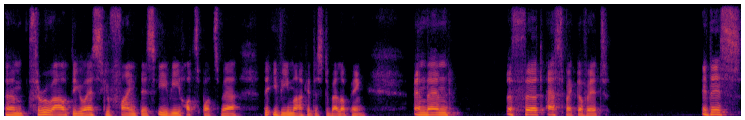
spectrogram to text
um, throughout the US, you find these EV hotspots where the EV market is developing. And then a third aspect of it it is,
